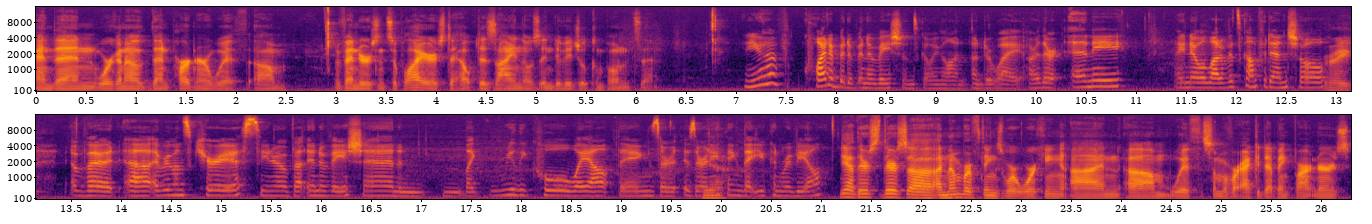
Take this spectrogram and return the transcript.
and then we're gonna then partner with um, vendors and suppliers to help design those individual components. Then. You have quite a bit of innovations going on underway. Are there any? I know a lot of it's confidential. Right. But uh, everyone's curious, you know, about innovation and like really cool way out things. Or is there yeah. anything that you can reveal? Yeah, there's there's a, a number of things we're working on um, with some of our academic partners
